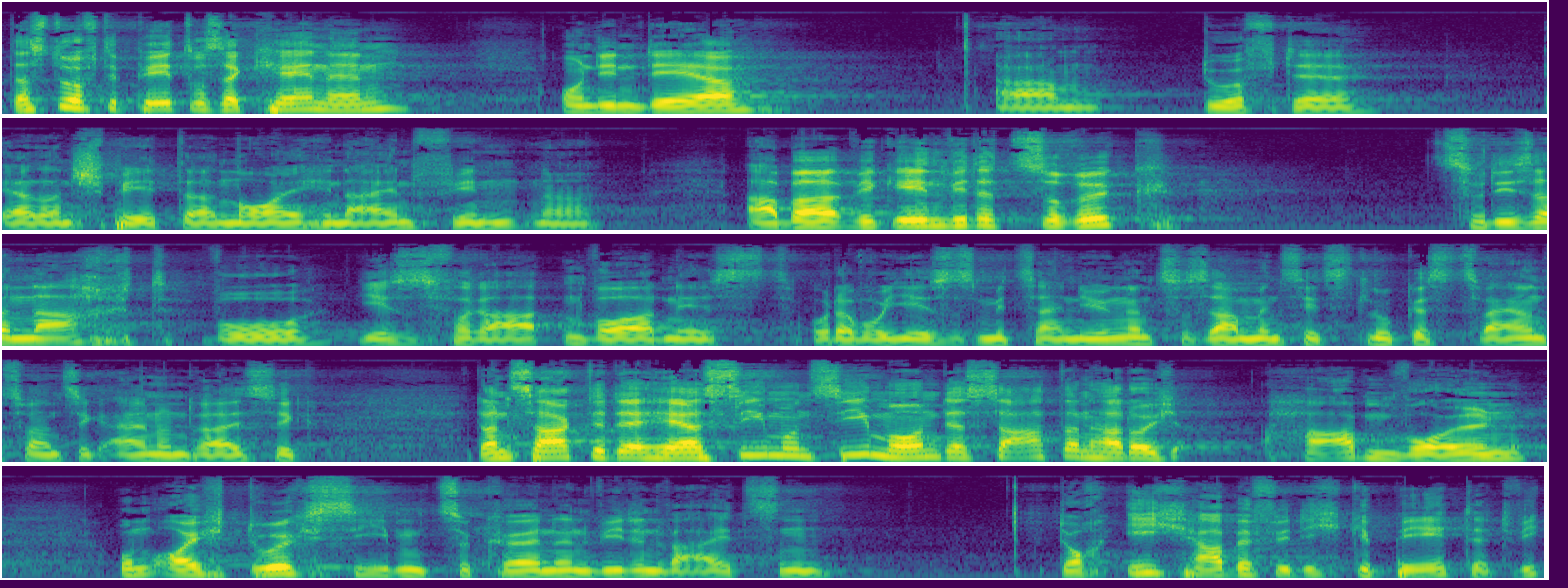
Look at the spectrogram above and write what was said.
das durfte Petrus erkennen und in der ähm, durfte er dann später neu hineinfinden. Aber wir gehen wieder zurück zu dieser Nacht, wo Jesus verraten worden ist oder wo Jesus mit seinen Jüngern zusammensitzt, Lukas 22, 31. Dann sagte der Herr, Simon, Simon, der Satan hat euch haben wollen, um euch durchsieben zu können wie den Weizen. Doch ich habe für dich gebetet. Wie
